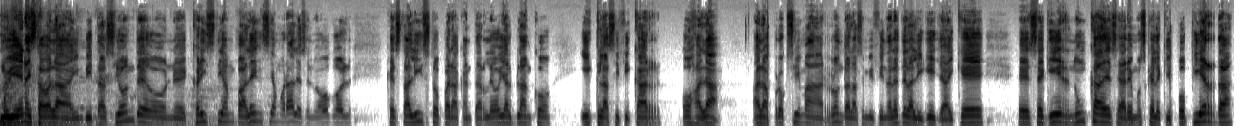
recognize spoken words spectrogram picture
Muy bien, ahí estaba la invitación de don eh, Cristian Valencia Morales, el nuevo gol que está listo para cantarle hoy al blanco y clasificar, ojalá, a la próxima ronda, a las semifinales de la liguilla. Hay que eh, seguir, nunca desearemos que el equipo pierda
